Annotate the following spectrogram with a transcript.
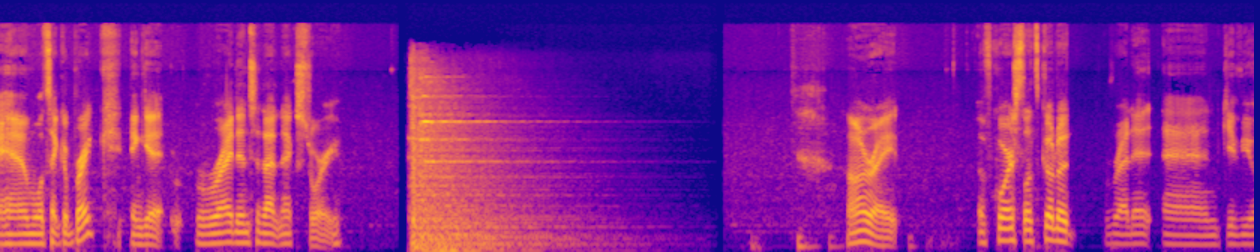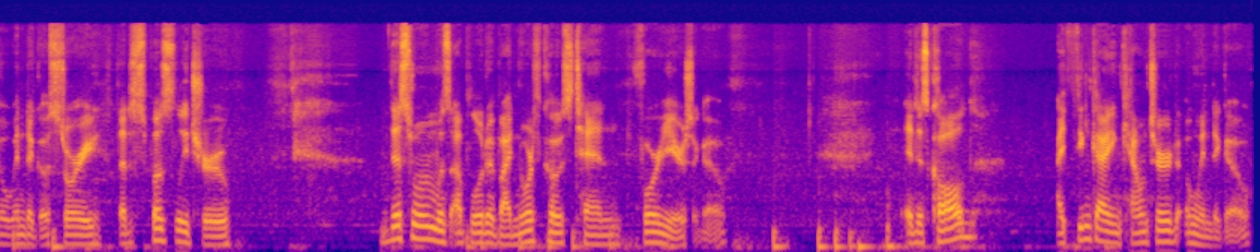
And we'll take a break and get right into that next story. All right. Of course, let's go to Reddit and give you a Wendigo story that is supposedly true. This one was uploaded by North Coast 10 four years ago. It is called I Think I Encountered a Wendigo.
